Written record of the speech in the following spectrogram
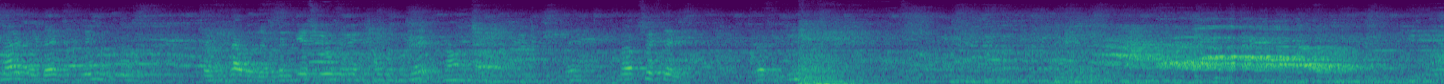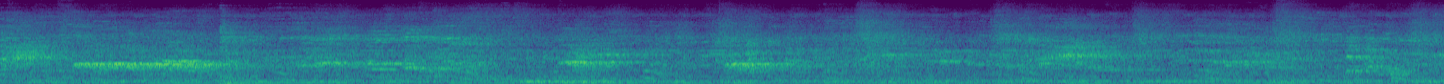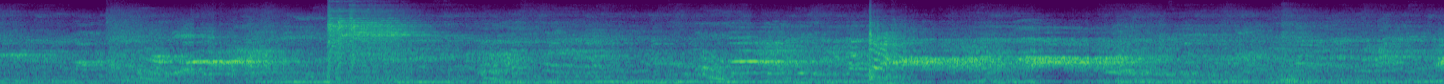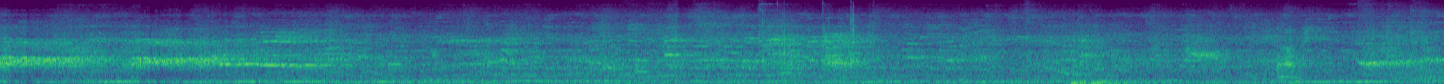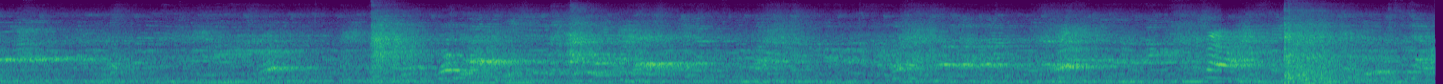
znaleźć, bo swój To jest za dobre, bo ten pierwszy ruch, żeby... No, 3, 4. Raz, Ja.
